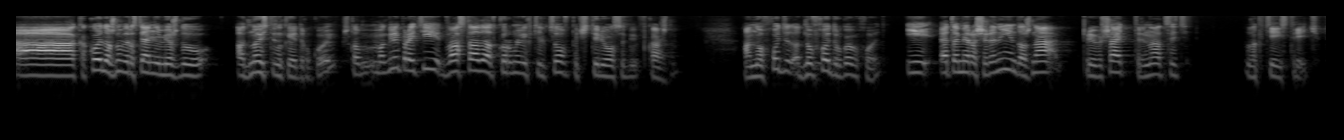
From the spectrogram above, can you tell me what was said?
А какое должно быть расстояние между одной стенкой и другой, чтобы могли пройти два стада откормленных тельцов по 4 особи в каждом. Одно входит, одно входит, другое выходит. И эта мера ширины не должна превышать 13 локтей третью.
